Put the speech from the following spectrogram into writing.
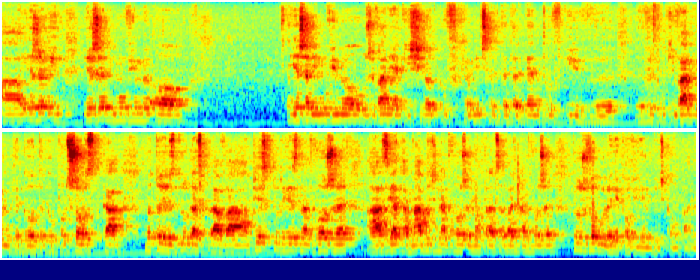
a jeżeli, jeżeli mówimy o jeżeli mówimy o używaniu jakichś środków chemicznych, detergentów i w wypłukiwaniu tego, tego podszorstka, no to jest druga sprawa. Pies, który jest na dworze, a Azjata ma być na dworze, ma pracować na dworze, to już w ogóle nie powinien być kąpany.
